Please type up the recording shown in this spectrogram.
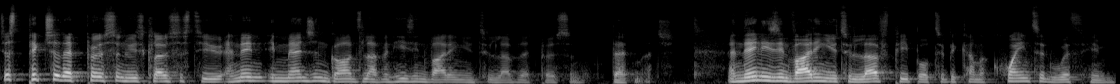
just picture that person who is closest to you and then imagine God's love and He's inviting you to love that person that much. And then He's inviting you to love people, to become acquainted with Him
